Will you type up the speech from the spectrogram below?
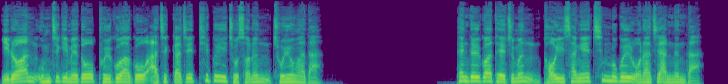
이러한 움직임에도 불구하고 아직까지 TV조선은 조용하다. 팬들과 대중은 더 이상의 침묵을 원하지 않는다.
